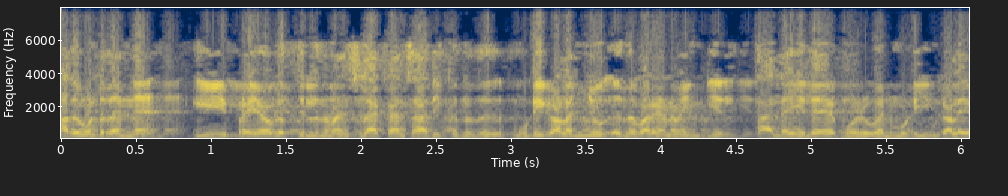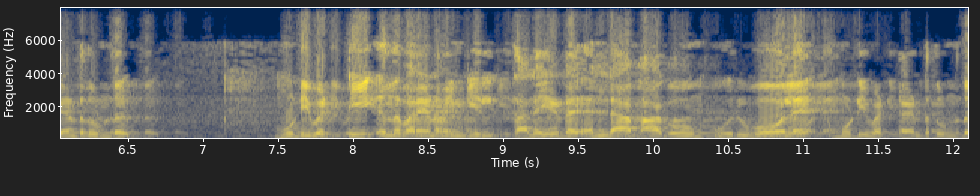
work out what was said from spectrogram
അതുകൊണ്ട് തന്നെ ഈ പ്രയോഗത്തിൽ നിന്ന് മനസ്സിലാക്കാൻ സാധിക്കുന്നത് മുടി കളഞ്ഞു എന്ന് പറയണമെങ്കിൽ തലയിലെ മുഴുവൻ മുടിയും കളയേണ്ടതുണ്ട്. മുടി വെട്ടി എന്ന് പറയണമെങ്കിൽ തലയുടെ എല്ലാ ഭാഗവും ഒരുപോലെ മുടി വെട്ടേണ്ടതുണ്ട്.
